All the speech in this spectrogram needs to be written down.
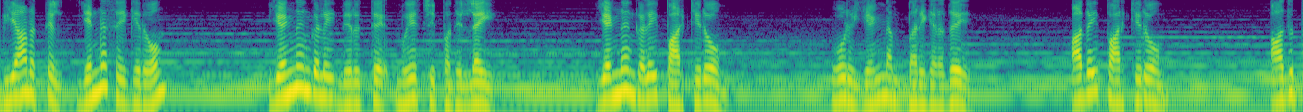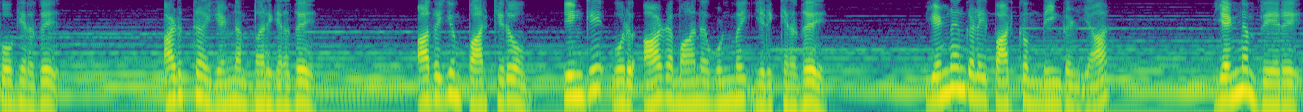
தியானத்தில் என்ன செய்கிறோம்? எண்ணங்களை நிறுத்த முயற்சிப்பதில்லை. எண்ணங்களை பார்க்கிறோம். ஒரு எண்ணம் வருகிறது. அதை பார்க்கிறோம். அது போகிறது. அடுத்த எண்ணம் வருகிறது. அதையும் பார்க்கிறோம். இங்கே ஒரு ஆழமான உண்மை இருக்கிறது. எண்ணங்களை பார்க்கும் நீங்கள் யார்? எண்ணம் வேறு.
